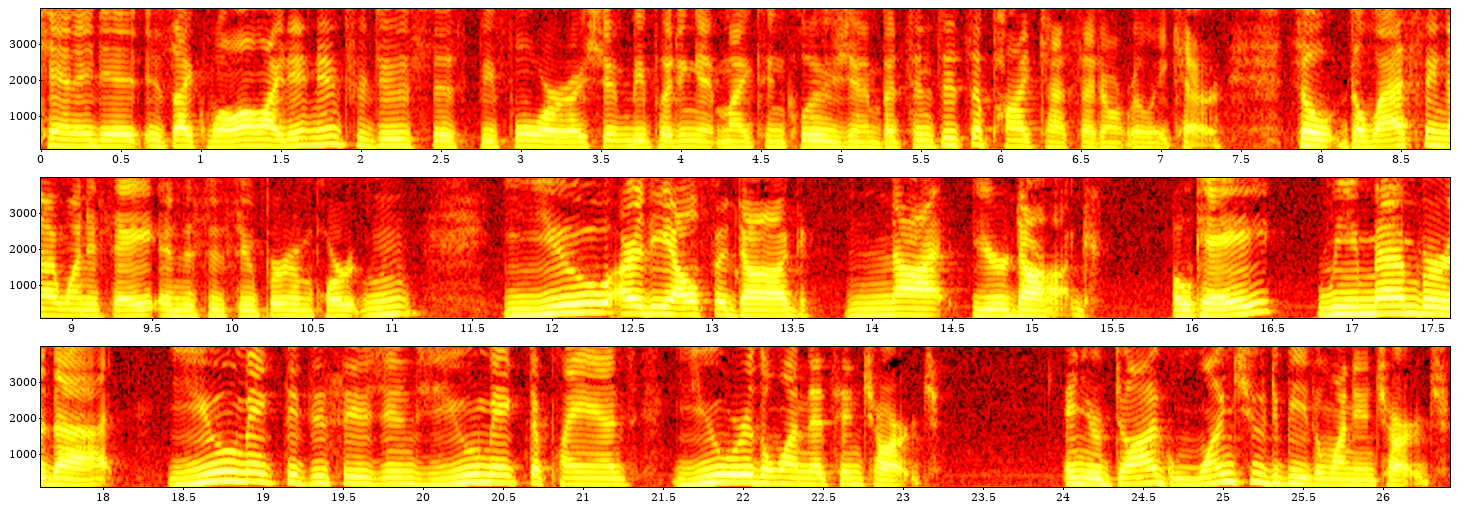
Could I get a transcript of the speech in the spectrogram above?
candidate, is like, well, I didn't introduce this before. I shouldn't be putting it in my conclusion. But since it's a podcast, I don't really care. So the last thing I want to say, and this is super important you are the alpha dog, not your dog. Okay? Remember that. You make the decisions, you make the plans, you are the one that's in charge. And your dog wants you to be the one in charge.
